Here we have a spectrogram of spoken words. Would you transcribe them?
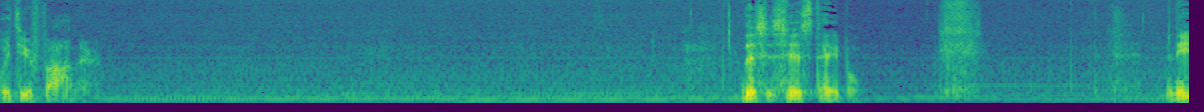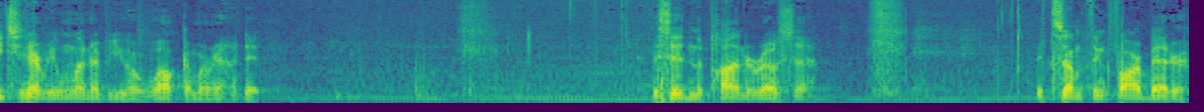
with your Father. This is His table. And each and every one of you are welcome around it. This isn't the Ponderosa, it's something far better.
